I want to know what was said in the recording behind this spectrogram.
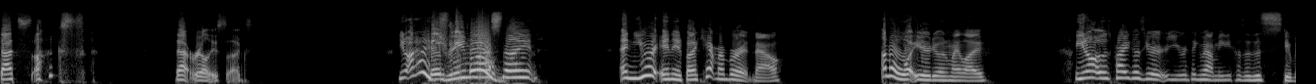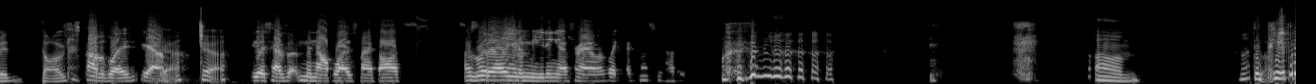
that sucks. that really sucks. You know, I had a dream last night, and you were in it, but I can't remember it now. I don't know what you were doing in my life. You know, it was probably because you were you were thinking about me because of this stupid dog. Probably, yeah. Yeah, yeah. You guys have monopolized my thoughts. I was literally in a meeting yesterday. I was like, I just want to see how to. um, The people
